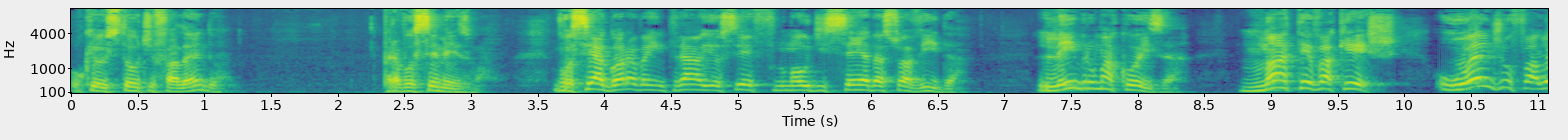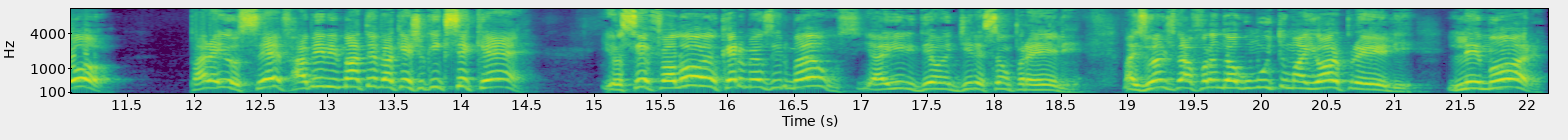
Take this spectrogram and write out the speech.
o que eu estou te falando? Para você mesmo. Você agora vai entrar, Yosef, numa odisseia da sua vida. Lembra uma coisa, Matevakesh, o anjo falou para Yosef, Habib Matevakesh, o que, que você quer? Yosef falou, eu quero meus irmãos. E aí ele deu a direção para ele. Mas o anjo estava falando algo muito maior para ele. Lemor,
